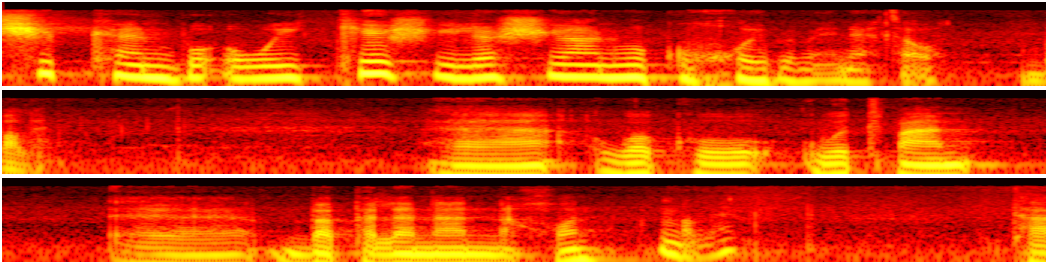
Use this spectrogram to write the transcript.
چی بکەن بۆ ئەوەی کێشی لەشیان وەکو خۆی بمێنێتەوە. بەڵێ وەکو وتمان بەپەلە نان نەخۆن بەڵێ. تا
